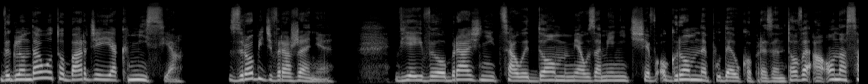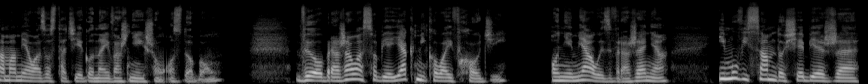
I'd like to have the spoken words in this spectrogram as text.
Wyglądało to bardziej jak misja zrobić wrażenie. W jej wyobraźni cały dom miał zamienić się w ogromne pudełko prezentowe, a ona sama miała zostać jego najważniejszą ozdobą. Wyobrażała sobie, jak Mikołaj wchodzi, oniemiały z wrażenia i mówi sam do siebie, że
